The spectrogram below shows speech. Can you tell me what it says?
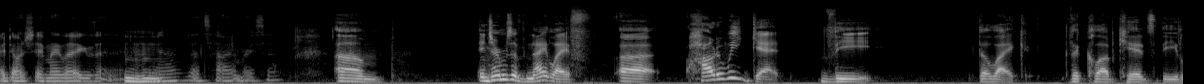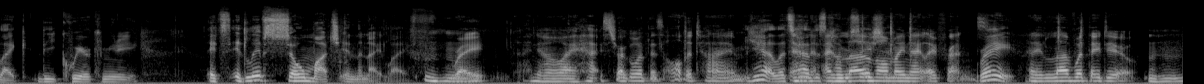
I don't shave my legs. I, Mhm. You know, that's how I embrace it. um, in terms of nightlife, uh, how do we get the the like the club kids, the like the queer community? It's it lives so much in the nightlife, Mhm. right? I know. I ha- struggle with this all the time. Yeah, let's have this I conversation. I love all my nightlife friends. right. And I love what they do. Mm-hmm.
